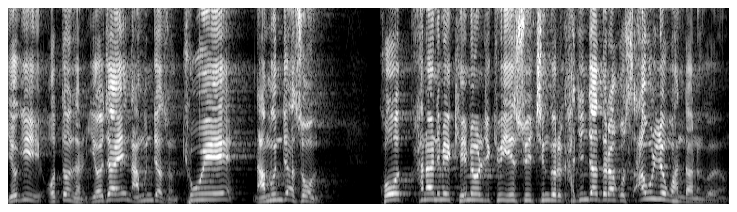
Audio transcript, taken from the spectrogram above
여기 어떤 사람, 여자의 남은 자손, 교회의 남은 자손, 곧 하나님의 계명을 지키고 예수의 증거를 가진 자들하고 싸우려고 한다는 거예요.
